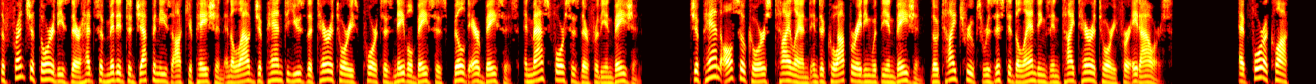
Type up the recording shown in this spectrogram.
The French authorities there had submitted to Japanese occupation and allowed Japan to use the territory's ports as naval bases, build air bases, and mass forces there for the invasion. Japan also coerced Thailand into cooperating with the invasion, though Thai troops resisted the landings in Thai territory for eight hours. At 4 o'clock,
